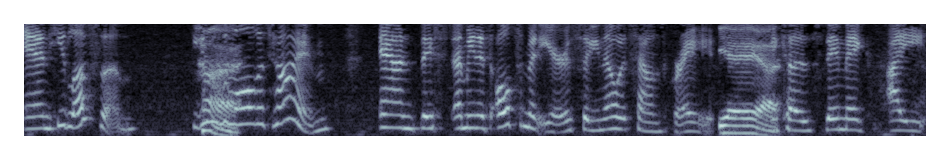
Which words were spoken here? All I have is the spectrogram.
and he loves them. He uses Huh. them all the time. And they, I mean, it's ultimate ears, so you know it sounds great Yeah, yeah, yeah. because they make I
